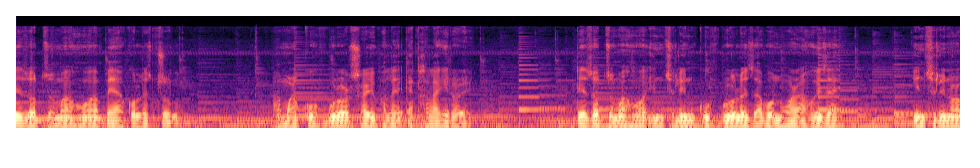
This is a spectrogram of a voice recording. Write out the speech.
তেজত জমা হোৱা বেয়া কলেষ্ট্ৰল আমাৰ কোষবোৰৰ চাৰিওফালে এঠা লাগি ধৰে। তেজত জমা হোৱা ইনচুলিন কোষবোৰলৈ যাব নোৱাৰা হৈ যায়। ইনচুলিনৰ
